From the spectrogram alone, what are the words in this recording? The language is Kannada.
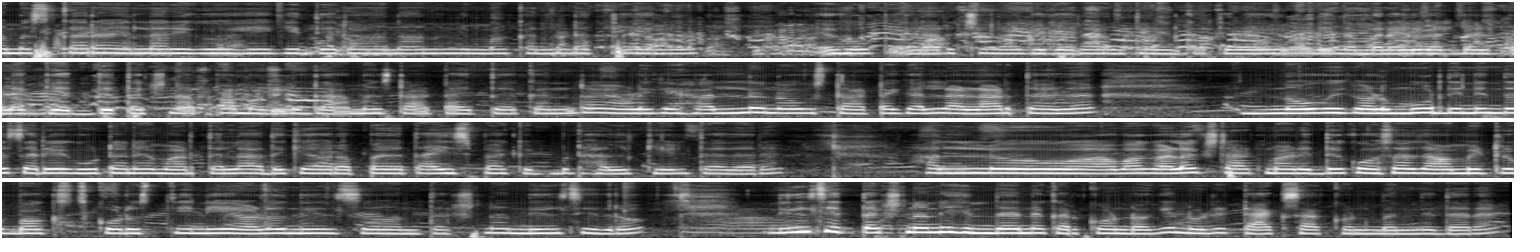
ನಮಸ್ಕಾರ, ಎಲ್ಲರಿಗೂ ಹೇಗಿದ್ದೀರಾ? ನಾನು ನಿಮ್ಮ ಕನ್ನಡತಿಯನ್ನು ಐ ಹೋಪ್ ಎಲ್ಲರೂ ಚೆನ್ನಾಗಿದ್ದೀರಾ ಅಂತ ಅಂದ್ಕೋತೀನಿ ನೋಡಿ, ನಮ್ಮ ಮನೇಲಿ ಇವತ್ತು ಬೆಳ, ಬೆಳಗ್ಗೆ ಎದ್ದ ತಕ್ಷಣ ಅಪ್ಪ ಮಗಳು ಡ್ರಾಮಾ ಸ್ಟಾರ್ಟ್ ಆಯಿತು. ಯಾಕಂದರೆ ಅವಳಿಗೆ ಹಲ್ಲು ನೋವು ಸ್ಟಾರ್ಟಾಗಿ ಅಲ್ಲಿ ಅಳ್ಳಾಡ್ತಾ ಇದೆ. ನೋವಿಗಳು ಮೂರು ದಿನದಿಂದ ಸರಿಯಾಗಿ ಊಟನೇ ಮಾಡ್ತಾಯಿಲ್ಲ ಅದಕ್ಕೆ ಅವರಪ್ಪ ಇವತ್ತು ಐಸ್ ಪ್ಯಾಕ್ ಇಟ್ಬಿಟ್ಟು ಹಲ್ಲು ಕೀಳ್ತಾ ಇದ್ದಾರೆ. ಹಲ್ಲು, ಅವಾಗ ಅಳಗೆ ಸ್ಟಾರ್ಟ್ ಮಾಡಿದ್ದಕ್ಕೆ ಹೊಸ ಜಾಮಿಟ್ರಿ ಬಾಕ್ಸ್ ಕೊಡಿಸ್ತೀನಿ, ಅಳು ನಿಲ್ಲಿಸು ಅಂದ ತಕ್ಷಣ ನಿಲ್ಲಿಸಿದ್ರು ನಿಲ್ಸಿದ ತಕ್ಷಣನೇ ಹಿಂದೆನೇ ಕರ್ಕೊಂಡೋಗಿ ನೋಡಿ ಟ್ಯಾಕ್ಸ್ ಹಾಕ್ಕೊಂಡು ಬಂದಿದ್ದಾರೆ.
